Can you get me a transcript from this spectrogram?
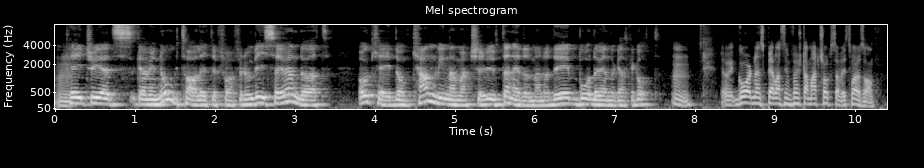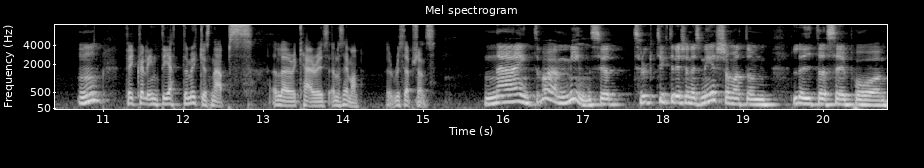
Mm. Patriots ska vi nog ta lite ifrån, för de visar ju ändå att okej, okay, de kan vinna matcher utan Edelman och det bådar ju ändå ganska gott. Mm. Gordon spelade sin första match också, visst var det så? Mm. Fick väl inte jättemycket snaps, eller carries, eller säger man? Receptions. Nej, inte vad jag minns. Jag tyckte det kändes mer som att de litade sig på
